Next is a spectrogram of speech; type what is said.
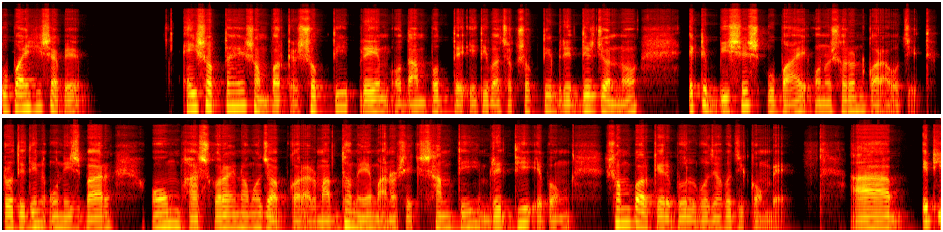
উপায় হিসাবে এই সপ্তাহে সম্পর্কের শক্তি, প্রেম ও দাম্পত্যে ইতিবাচক শক্তি বৃদ্ধির জন্য একটি বিশেষ উপায় অনুসরণ করা উচিত। প্রতিদিন উনিশ বার ওম ভাস্করায় নম জপ করার মাধ্যমে মানসিক শান্তি, বৃদ্ধি এবং সম্পর্কের ভুল বোঝাবুঝি কমবে। এটি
